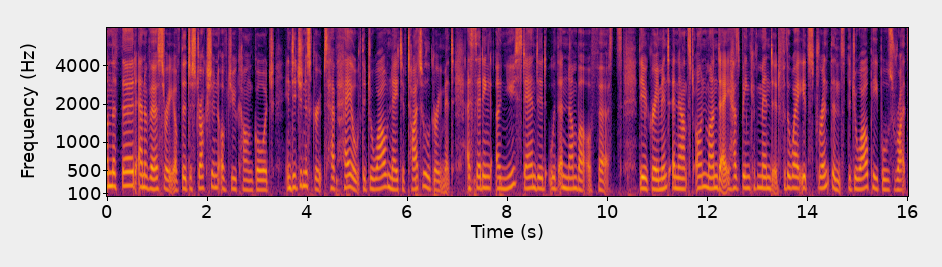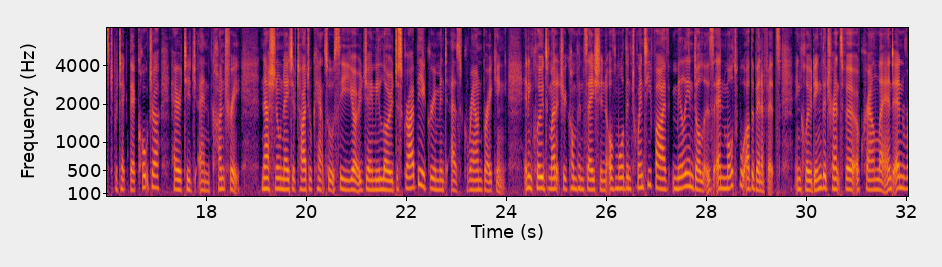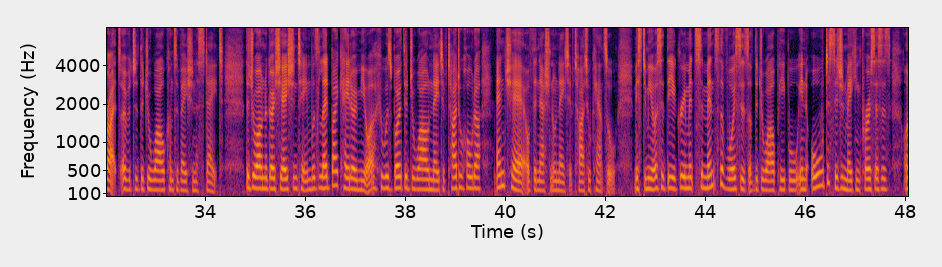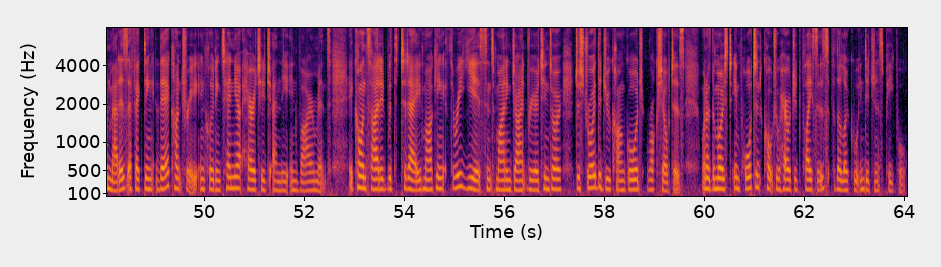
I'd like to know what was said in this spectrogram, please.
On the third anniversary of the destruction of Juukan Gorge, Indigenous groups have hailed the Tjiwarl Native Title Agreement as setting a new standard with a number of firsts. The agreement, announced on Monday, has been commended for the way it strengthens the Tjiwarl people's rights to protect their culture, heritage, and country. National Native Title Council CEO Jamie Lowe described the agreement as groundbreaking. It includes monetary compensation of more than $25 million and multiple other benefits the transfer of Crown land and rights over to the Tjiwarl Conservation Estate. The Tjiwarl negotiation team was led by Kado Muir, who was both the Tjiwarl native title holder and chair of the National Native Title Council. Mr Muir said the agreement cements the voices of the Tjiwarl people in all decision-making processes on matters affecting their country, including tenure, heritage and the environment. It coincided with today marking three years since mining giant Rio Tinto destroyed the Juukan Gorge rock shelters one of the most important cultural heritage places for the local Indigenous people.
